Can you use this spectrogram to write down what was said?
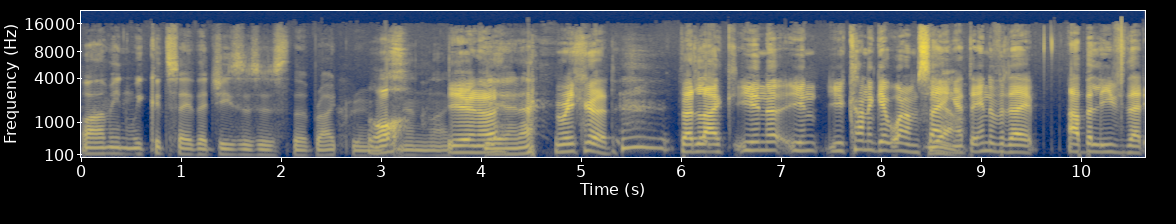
Well, I mean, we could say that Jesus is the bridegroom. Oh, and like, you know. You know? We could, but like you know, you you kind of get what I'm saying. Yeah. At the end of the day, I believe that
